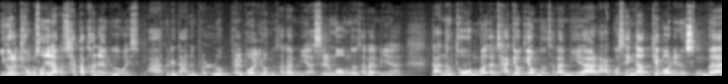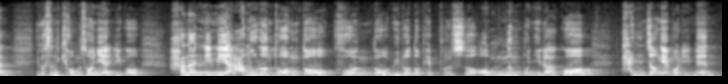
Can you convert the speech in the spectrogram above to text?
이걸 겸손이라고 착각하는 경우가 있습니다. 아, 그래, 나는 별로 별 볼일 없는 사람이야. 쓸모없는 사람이야. 나는 도움받을 자격이 없는 사람이야. 라고 생각해 버리는 순간 이것은 겸손이 아니고 하나님이 아무런 도움도 구원도 위로도 베풀 수 없는 분이라고 단정해 버리는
